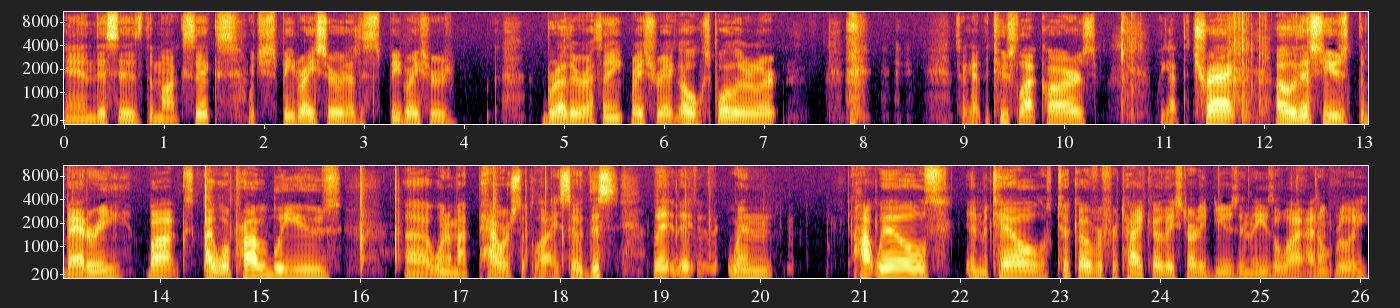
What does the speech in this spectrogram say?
And this is the Mach 6 which is Speed Racer. The Speed Racer's brother I think. Racer X. Oh spoiler alert. So I got the two slot cars. We got the track. Oh this used the battery box. I will probably use uh, one of my power supplies so this when Hot Wheels and Mattel took over for Tyco, they started using these a lot. I don't really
